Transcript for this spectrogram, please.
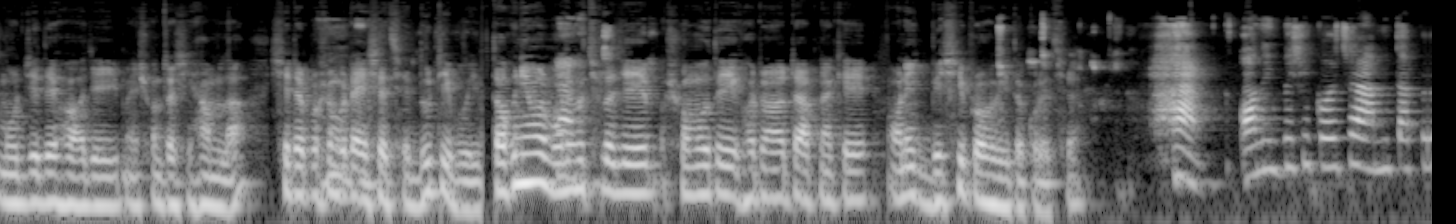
মসজিদে হওয়া যে সন্ত্রাসী হামলা সেটার প্রসঙ্গটা এসেছে দুটি বই। তখনই আমার মনে হচ্ছিল যে সম্ভবত এই ঘটনাটা আপনাকে অনেক বেশি প্রভাবিত করেছে। হ্যাঁ অনেক বেশি করেছে। আর আমি তারপর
